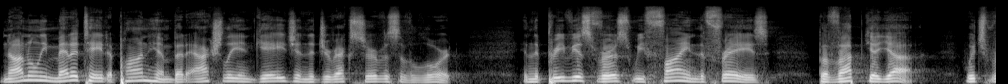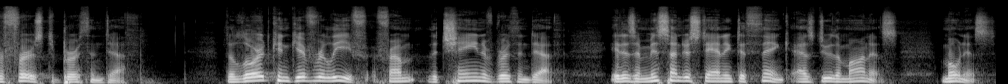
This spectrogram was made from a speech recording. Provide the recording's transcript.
not only meditate upon him, but actually engage in the direct service of the Lord. In the previous verse, we find the phrase bhavapyaya, which refers to birth and death. The Lord can give relief from the chain of birth and death. It is a misunderstanding to think, as do the monists, monists,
